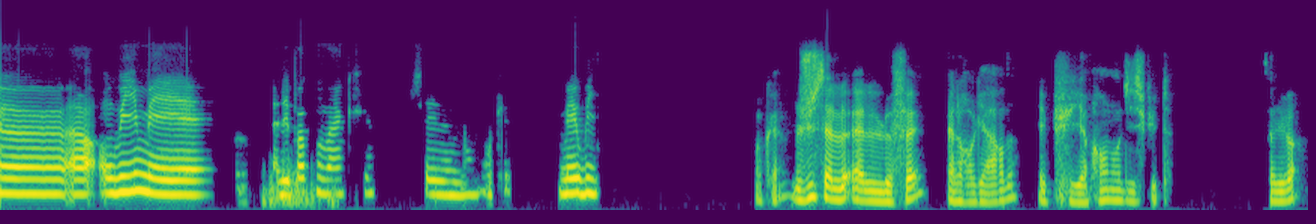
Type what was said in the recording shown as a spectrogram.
euh, alors oui, mais elle n'est pas convaincue. C'est ok. Mais oui. Ok. Juste, elle, elle le fait, elle regarde, et puis après, on en discute. Ça lui va?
